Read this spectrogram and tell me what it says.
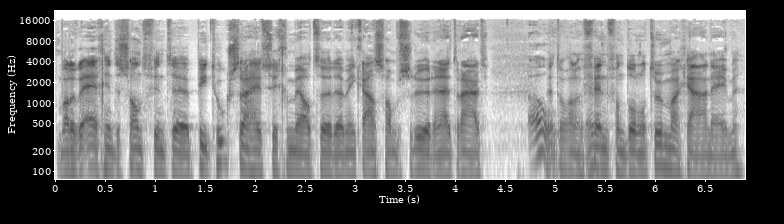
Wat ik wel erg interessant vind, Piet Hoekstra heeft zich gemeld, de Amerikaanse ambassadeur. En uiteraard oh, ben toch wel een fan van Donald Trump, mag je aannemen.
